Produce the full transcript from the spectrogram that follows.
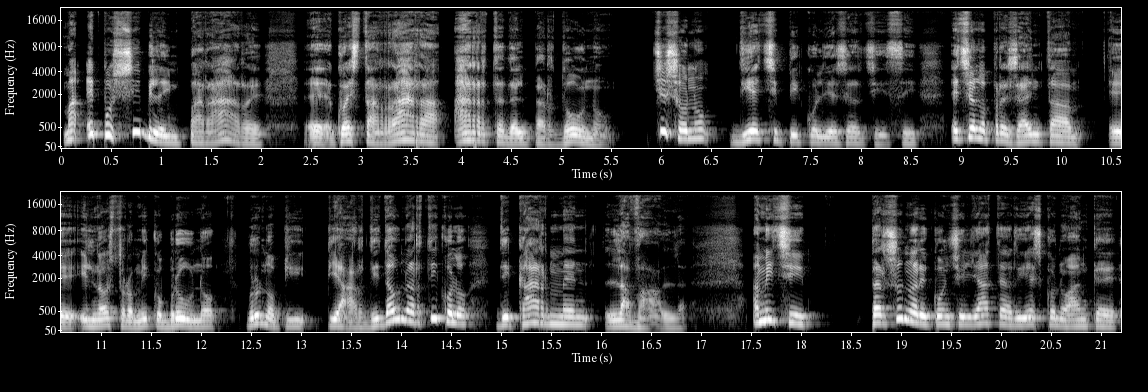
Ma è possibile imparare eh, questa rara arte del perdono? Ci sono dieci piccoli esercizi e ce lo presenta eh, il nostro amico Bruno, Bruno P- Piardi, da un articolo di Carmen Laval. Amici, persone riconciliate riescono anche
